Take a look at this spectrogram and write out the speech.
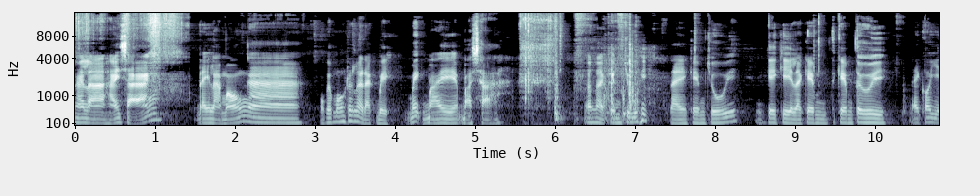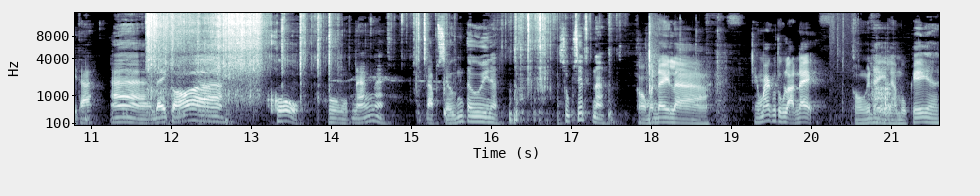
hay là hải sản. Đây là món à, một cái món rất là đặc biệt, make by bà xã. Đó là kem chuối. Đây, kem chuối. Kia kia là kem kem tươi. Đây có gì ta? À đây có à, khô khô một nắng nè đập xưởng tươi nè, xúc xích nè. Còn bên đây là thang máy của tủ lạnh đây. Còn cái này là một cái ờ,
